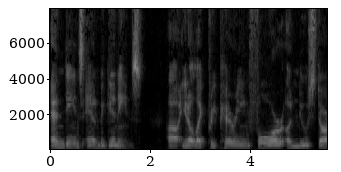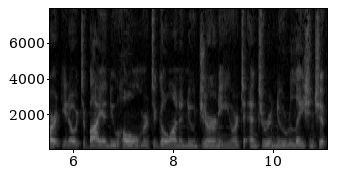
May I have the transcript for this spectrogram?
endings and beginnings uh, you know, like preparing for a new start, you know, to buy a new home or to go on a new journey or to enter a new relationship.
